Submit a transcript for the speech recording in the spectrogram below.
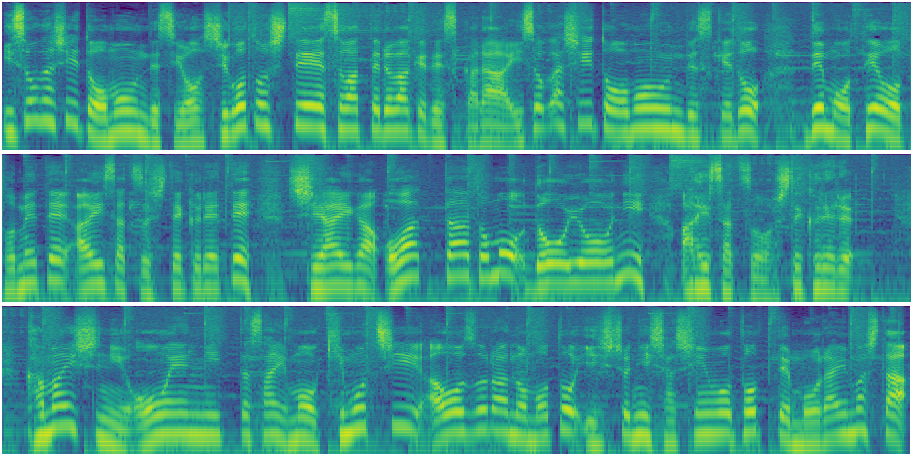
忙しいと思うんですよ。仕事して座ってるわけですから忙しいと思うんですけどでも手を止めて挨拶してくれて試合が終わった後も同様に挨拶をしてくれる。釜石に応援に行った際も気持ちいい青空のもと一緒に写真を撮ってもらいました。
